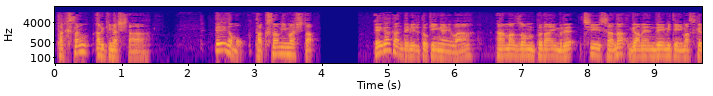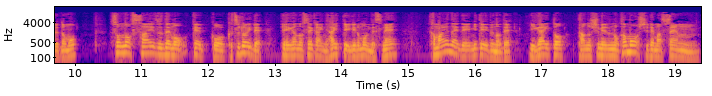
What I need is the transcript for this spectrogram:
たくさん歩きました。映画もたくさん見ました。映画館で見るとき以外は、Amazon プライムで小さな画面で見ていますけれども、そのサイズでも結構くつろいで映画の世界に入っていけるもんですね。構えないで見ているので意外と楽しめるのかもしれません。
